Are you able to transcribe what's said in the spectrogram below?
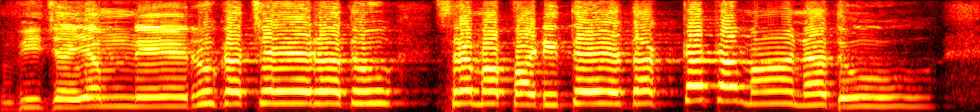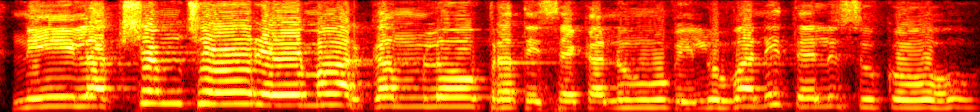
విజయం నేరుగా చేరదు. శ్రమ పడితే దక్కక మానదు. నీ లక్ష్యం చేరే మార్గంలో ప్రతి సెకను విలువని తెలుసుకో.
